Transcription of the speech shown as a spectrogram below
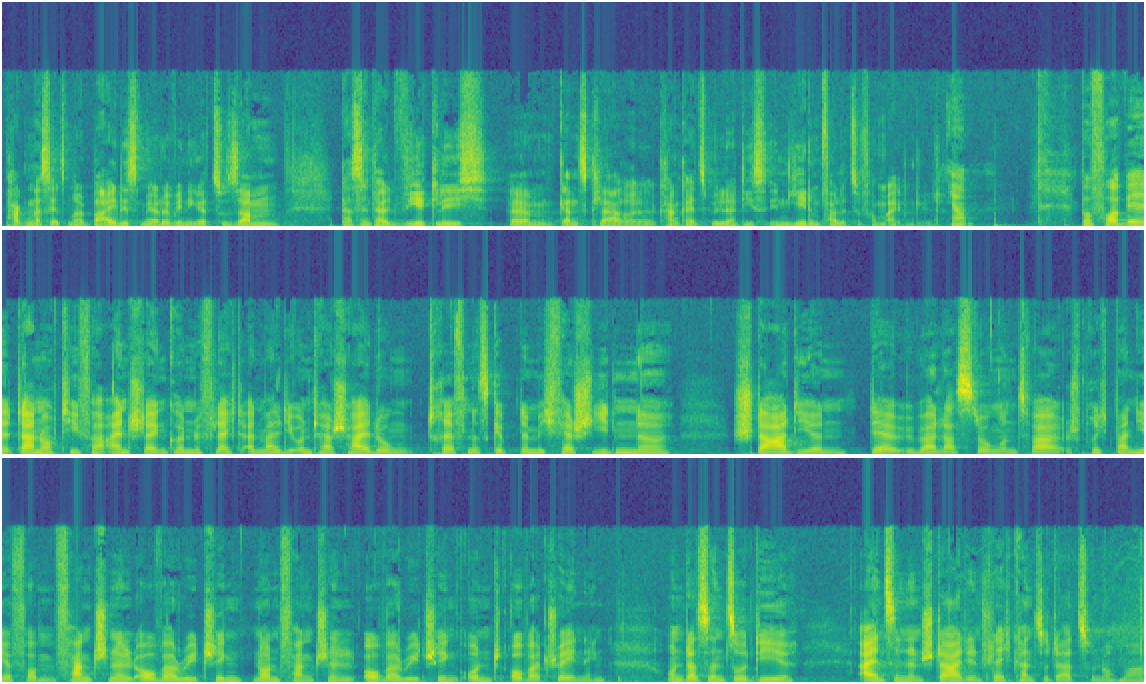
packen das jetzt mal beides mehr oder weniger zusammen, das sind halt wirklich ähm, ganz klare Krankheitsbilder, die es in jedem Falle zu vermeiden gilt. Ja. Bevor wir da noch tiefer einsteigen, können wir vielleicht einmal die Unterscheidung treffen. Es gibt nämlich verschiedene Stadien der Überlastung. Und zwar spricht man hier vom Functional Overreaching, Non-Functional Overreaching und Overtraining. Und das sind so die einzelnen Stadien. Vielleicht kannst du dazu noch mal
